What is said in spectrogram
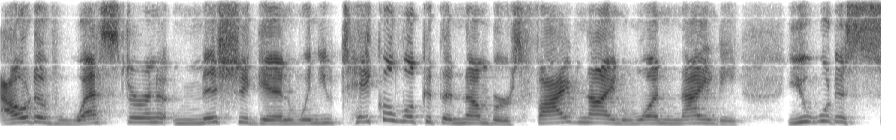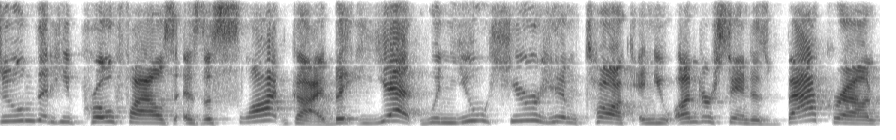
out of Western Michigan. When you take a look at the numbers, 5'9, 190, you would assume that he profiles as a slot guy. But yet, when you hear him talk and you understand his background,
